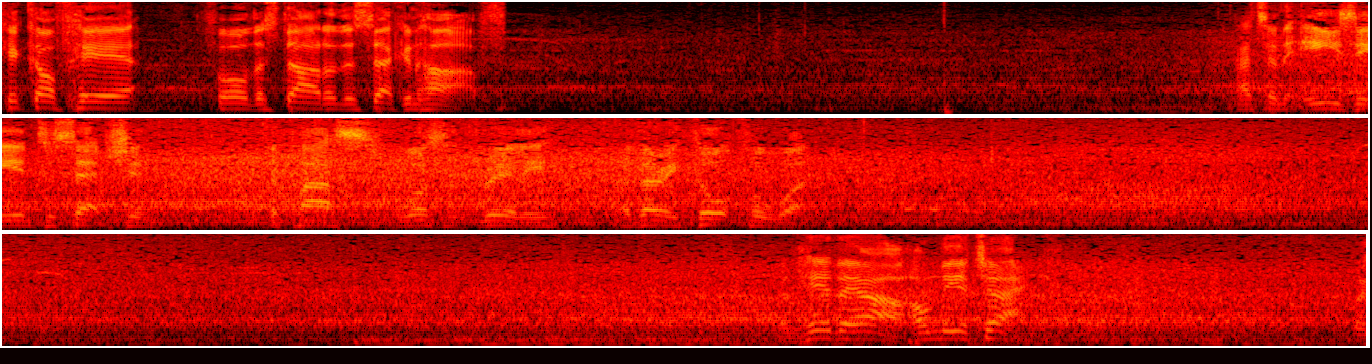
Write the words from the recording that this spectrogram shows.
Kick-off here for the start of the second half. That's an easy interception. The pass wasn't really a very thoughtful one. And here they are on the attack. They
